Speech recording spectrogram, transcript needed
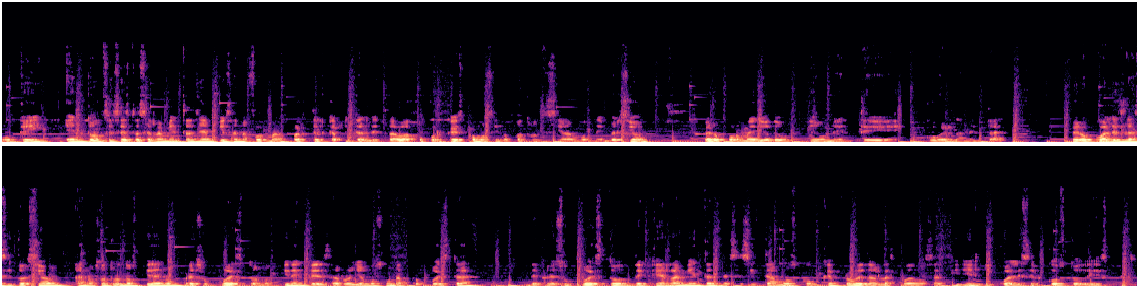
¿Ok? Entonces estas herramientas ya empiezan a formar parte del capital de trabajo porque es como si nosotros hiciéramos una inversión, pero por medio de un, de un ente gubernamental. Pero ¿cuál es la situación? A nosotros nos piden un presupuesto, nos piden que desarrollemos una propuesta de presupuesto de qué herramientas necesitamos, con qué proveedor las podemos adquirir y cuál es el costo de estas.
